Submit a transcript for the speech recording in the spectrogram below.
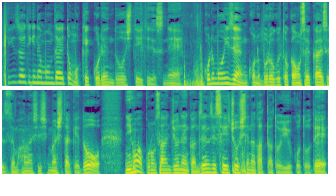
経済的な問題とも結構連動していてですね、これも以前このブログとか音声解説でも話しましたけど、日本はこの30年間全然成長してなかったということで、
